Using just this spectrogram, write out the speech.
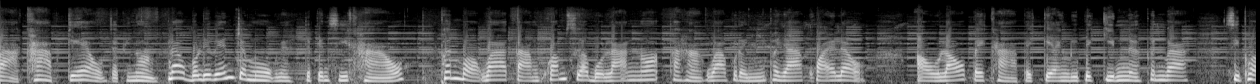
ปากคาบแก้วจ้ะพี่น้อง แล้วบริเวณจมูกเนี่ยจะเป็นสีขาว เพิ่อนบอกว่าตามความเชื่อโบราณเนาะถ้าหากว่าผู้ใดมีพญาควายแล้ว เอาเล้าไปข่าไปแกงหรือไปกินเนี่ยเพิ่อนว่าสิพ่อ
